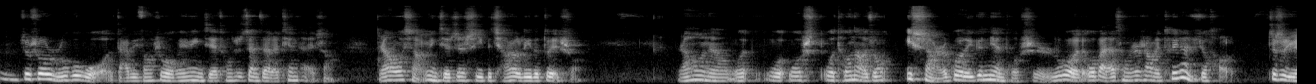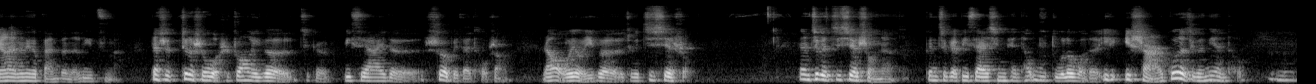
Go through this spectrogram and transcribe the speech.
嗯，就说如果我打比方说我跟韵杰同时站在了天台上，然后我想韵杰真是一个强有力的对手。然后呢，我我我我头脑中一闪而过的一个念头是，如果我把它从这上面推下去就好了。这是原来的那个版本的例子嘛？但是这个时候我是装了一个这个 BCI 的设备在头上，然后我有一个这个机械手，但这个机械手呢，跟这个 BCI 芯片它误读了我的一一闪而过的这个念头，嗯，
